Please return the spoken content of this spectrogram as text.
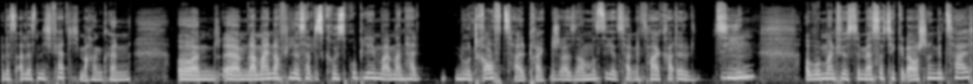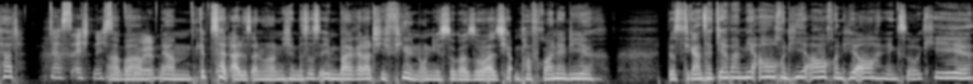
das alles nicht fertig machen können. Und ähm, da meinen auch viele, das hat das größte Problem, weil man halt nur drauf zahlt praktisch. Also man muss sich jetzt halt eine Fahrkarte ziehen, mhm. obwohl man fürs Semesterticket auch schon gezahlt hat. Das ist echt nicht so Aber, cool. Ähm, gibt es halt alles einfach noch nicht. Und das ist eben bei relativ vielen Unis sogar so. Also ich habe ein paar Freunde, die das ist die ganze Zeit, ja, bei mir auch und hier auch und hier auch. Und ich denke so, okay,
